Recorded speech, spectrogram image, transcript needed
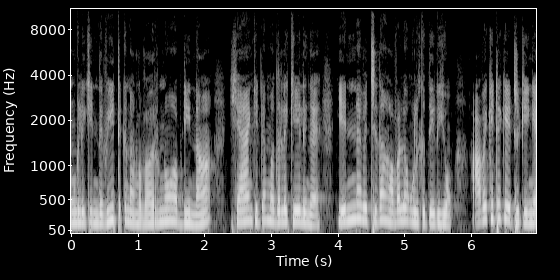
உங்களுக்கு இந்த வீட்டுக்கு நாங்கள் வரணும் அப்படின்னா என்கிட்ட முதல்ல கேளுங்க. என்ன வச்சு தான் அவளை உங்களுக்கு தெரியும். அவகிட்ட கேட்டிருக்கீங்க.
